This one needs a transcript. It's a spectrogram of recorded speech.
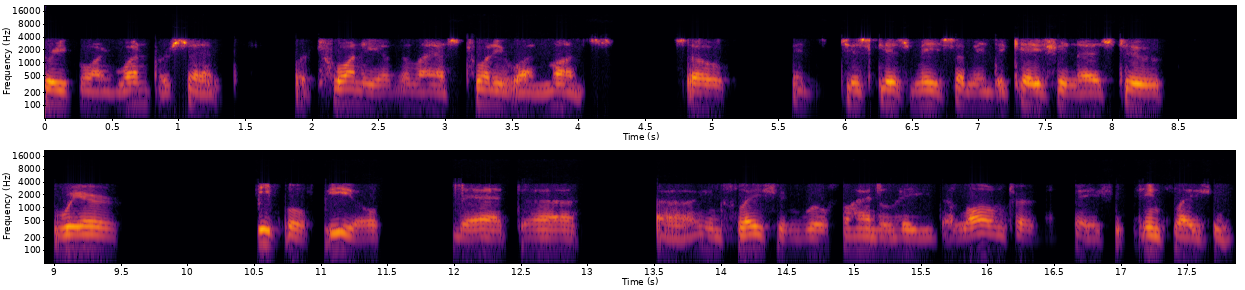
3.1 percent for 20 of the last 21 months. So it just gives me some indication as to where people feel that uh, uh, inflation will finally, the long term inflation,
